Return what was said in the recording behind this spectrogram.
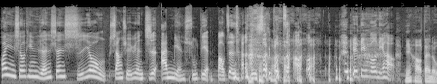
欢迎收听人生实用商学院之安眠书店，保证让你睡不着。田定峰你好，你好，丹如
